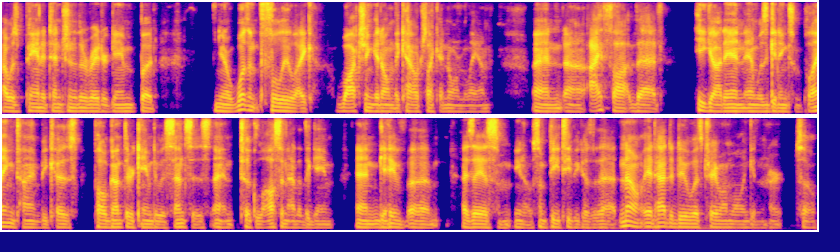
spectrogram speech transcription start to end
I was paying attention to the Raider game, but you know, wasn't fully like watching it on the couch like I normally am. And uh, I thought that he got in and was getting some playing time because Paul Guenther came to his senses and took Lawson out of the game and gave um, Isaiah some, you know, some PT because of that. No, it had to do with Trayvon Mullen getting hurt. So,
